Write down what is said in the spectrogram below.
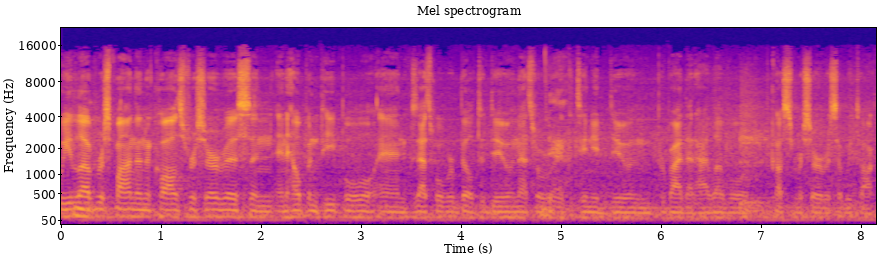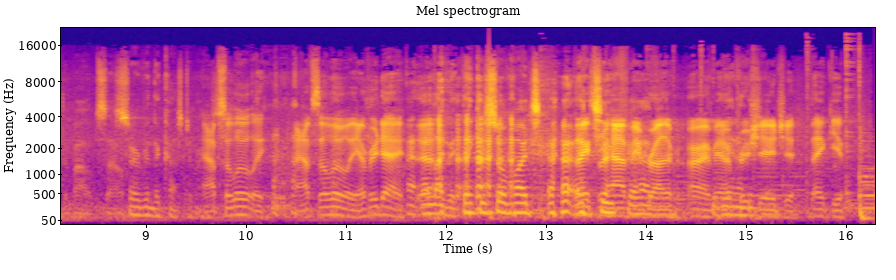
We love hmm. responding to calls for service and, and helping people, and because that's what we're built to do, and that's what we're Yeah. going to continue to do, and provide that high level of customer service that we talked about. So, Serving the customer. absolutely, absolutely, every day. I, I love it. Thank you so much. Thanks for Chief, having me, brother. All right, man. I appreciate you. Thank you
